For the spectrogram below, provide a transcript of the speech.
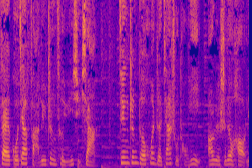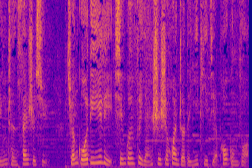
在国家法律政策允许下，经征得患者家属同意，二月十六号凌晨三时许，全国第一例新冠肺炎逝世患者的遗体解剖工作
